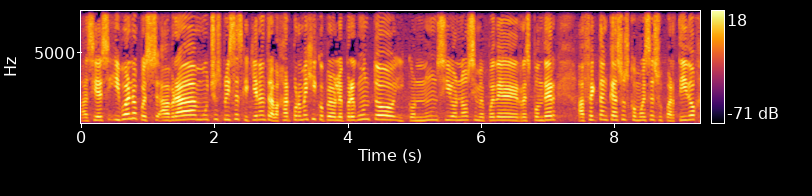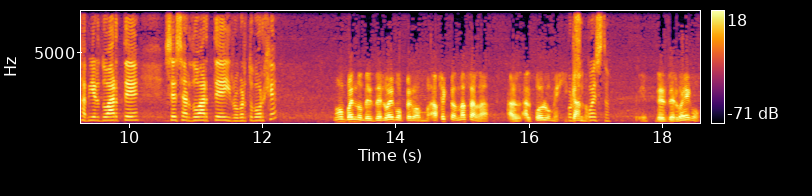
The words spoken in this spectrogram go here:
Así es. Y bueno, pues habrá muchos pristas que quieran trabajar por México, pero le pregunto, y con un sí o no, si me puede responder, ¿afectan casos como ese su partido, Javier Duarte, César Duarte y Roberto Borge? No, bueno, desde luego, pero afectan más a la, al, pueblo mexicano. Por supuesto. Desde luego,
